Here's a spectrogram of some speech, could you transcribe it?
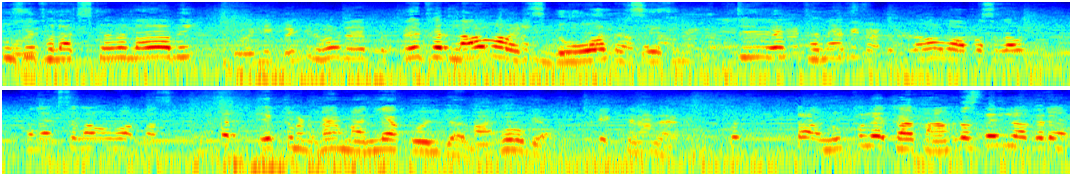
ਤੁਸੀਂ ਫਲੈਕਸ ਕਿਵੇਂ ਲਾਇਆ ਵੀ? ਕੋਈ ਨਹੀਂ ਬਿਲਡਰ ਹੋ ਰਿਹਾ ਇਹ ਫਿਰ ਲਾਓ ਵਾਪਸ। ਦੋ ਪੈਸੇ ਤੇ ਇੱਕ ਫਲੈਕਸ ਲਾਓ ਵਾਪਸ ਲਾਓ। ਫਲੈਕਸ ਲਾਓ ਵਾਪਸ। ਪਰ ਇੱਕ ਮਿੰਟ ਮੈਂ ਮੰਨ ਲਿਆ ਕੋਈ ਗੱਲ ਨਹੀਂ, ਹੋ ਗਿਆ। ਟਿਕਣਾ ਲੈ ਪਰ ਤੁਹਾਨੂੰ ਭੁਲੇਖਾ ਕਾਂਗਰਸ ਦਾ ਹੀ ਲੱਗ ਰਿਹਾ।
